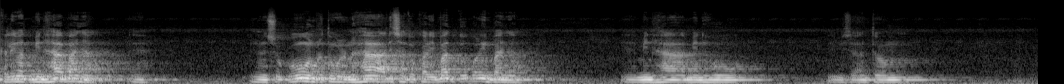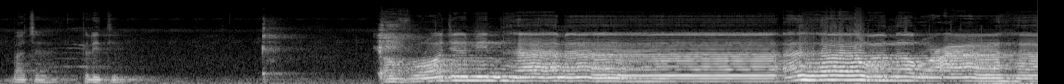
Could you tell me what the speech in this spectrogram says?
dan kalimat minha banyak ya. dengan sukun bertemu dengan ha di satu kalimat itu paling banyak ya, minha minhu ya, bisa antum baca teliti أخرج منها ماءها ومرعاها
